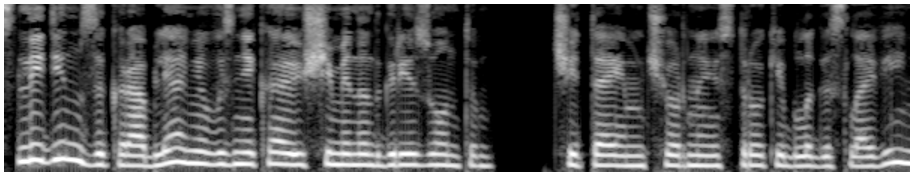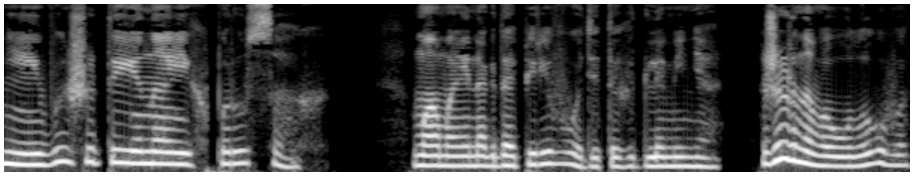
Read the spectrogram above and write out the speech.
следим за кораблями, возникающими над горизонтом, Читаем черные строки благословений, вышитые на их парусах. Мама иногда переводит их для меня. Жирного улова,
